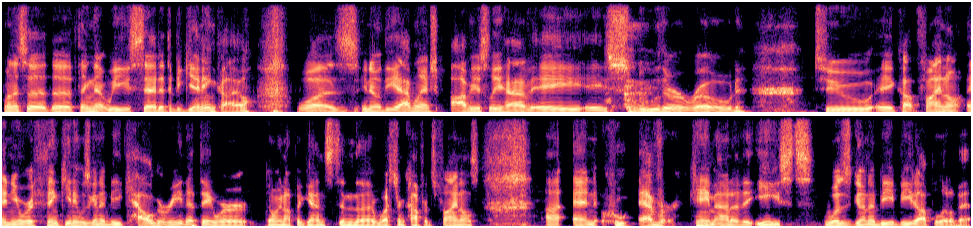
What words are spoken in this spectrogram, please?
Well, that's a, the thing that we said at the beginning, Kyle, was you know the Avalanche obviously have a a smoother road to a cup final and you were thinking it was going to be calgary that they were going up against in the western conference finals uh, and whoever came out of the east was going to be beat up a little bit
